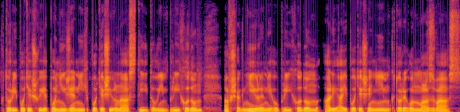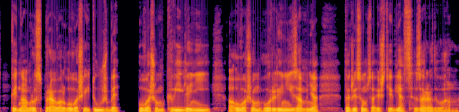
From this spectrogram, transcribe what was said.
ktorý potešuje ponížených, potešil nás Týtovým príchodom, avšak nie len jeho príchodom, ale aj potešením, ktoré on mal z vás, keď nám rozprával o vašej túžbe, o vašom kvílení a o vašom horlení za mňa, takže som sa ešte viac zaradoval.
